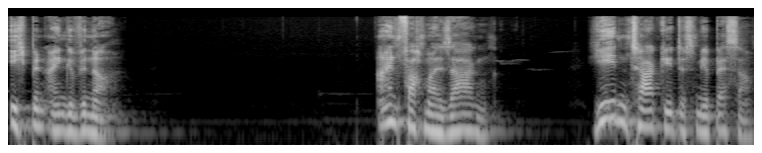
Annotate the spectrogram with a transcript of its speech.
ich bin ein Gewinner. Einfach mal sagen. Jeden Tag geht es mir besser.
